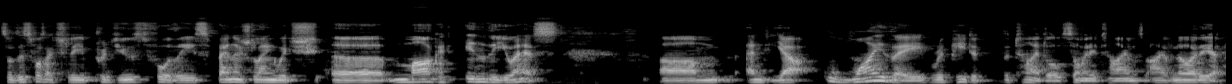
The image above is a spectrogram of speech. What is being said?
So this was actually produced for the Spanish language uh, market in the US. Um, and yeah, why they repeated the title so many times, I have no idea.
